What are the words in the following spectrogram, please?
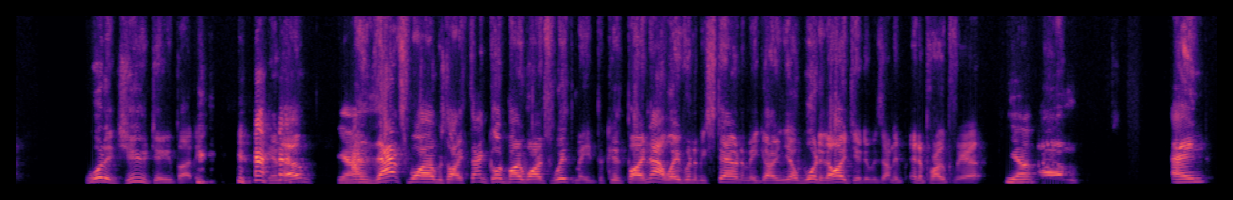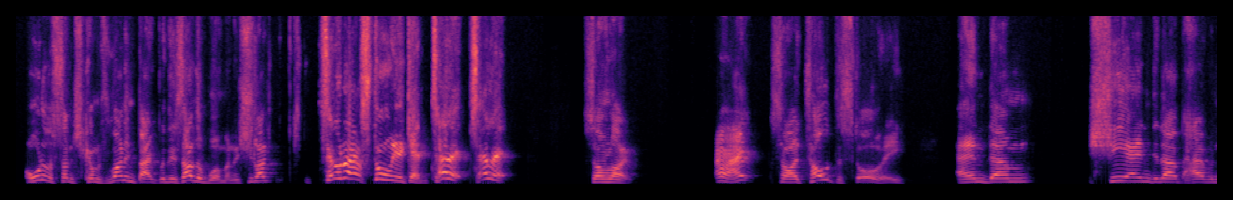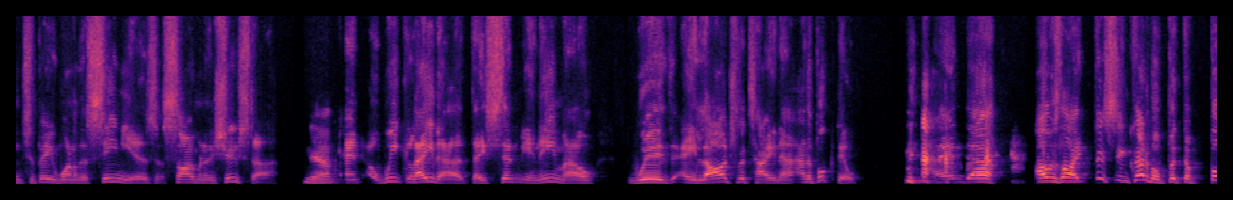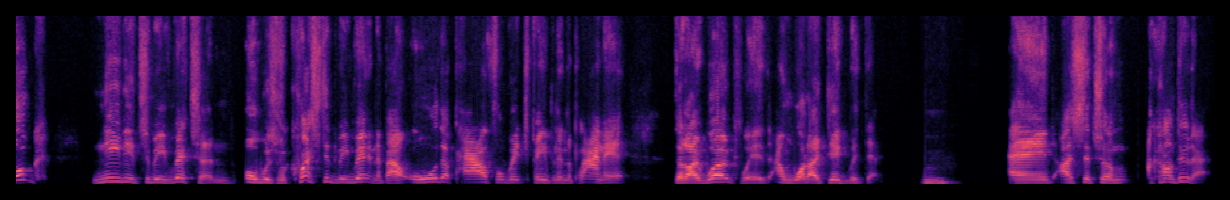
"What did you do, buddy?" You know. yeah. And that's why I was like, "Thank God my wife's with me," because by now everyone would be staring at me, going, "You know, what did I do that was un- inappropriate?" Yeah. Um, and all of a sudden, she comes running back with this other woman, and she's like, "Tell that story again. Tell it. Tell it." So I'm like, "All right." So I told the story, and um, she ended up having to be one of the seniors at Simon and Schuster. Yep. And a week later, they sent me an email with a large retainer and a book deal. and uh, I was like, this is incredible. But the book needed to be written or was requested to be written about all the powerful, rich people in the planet that I worked with and what I did with them. Mm. And I said to him, I can't do that.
